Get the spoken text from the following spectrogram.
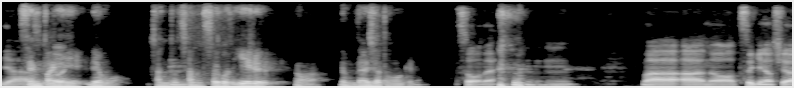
いやー先輩に、でも、ちゃんと、うんちゃんとそういうこと言えるのは、でも大事だと思うけど。そうね。まあ、あの、次の試合、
